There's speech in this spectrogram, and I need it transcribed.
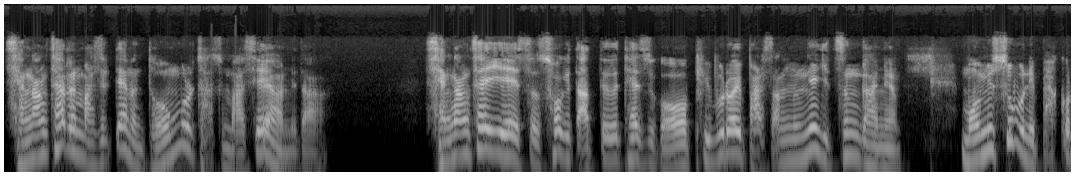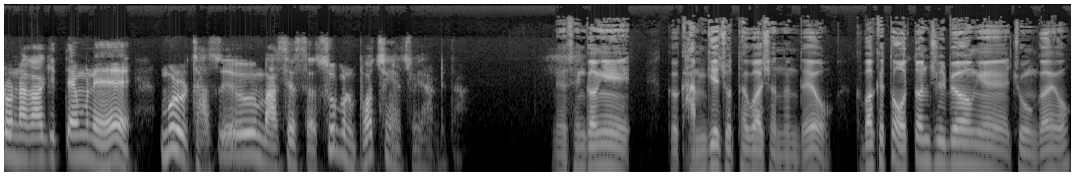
생강차를 마실 때는 더운 물을 자주 마셔야 합니다. 생강차에 의해서 속이 따뜻해지고 피부로의 발산 능력이 증가하면 몸이 수분이 밖으로 나가기 때문에 물을 자주 마셔서 수분을 보충해 줘야 합니다. 네, 생강이 그 감기에 좋다고 하셨는데요. 그 밖에 또 어떤 질병에 좋은가요?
